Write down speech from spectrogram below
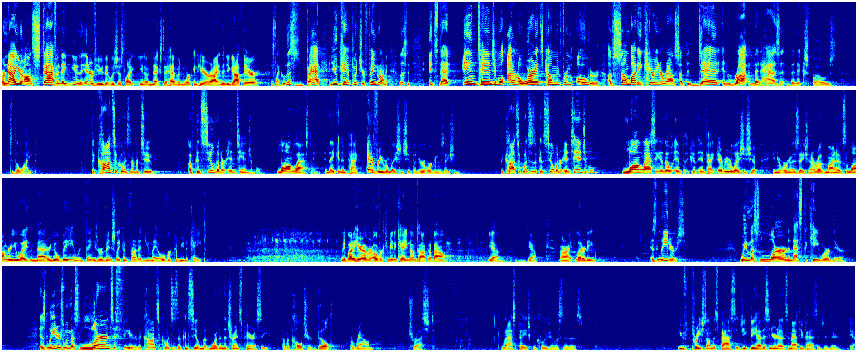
Or now you're on staff and they, you know, the interview that was just like, you know, next to heaven working here, right? And then you got there It's like, well, this is bad, and you can't put your finger on it. Listen, it's that intangible, I don't know where it's coming from, odor of somebody carrying around something dead and rotten that hasn't been exposed to the light. The consequence, number two, of concealment are intangible, long lasting, and they can impact every relationship in your organization. The consequences of concealment are intangible, long lasting, and they'll imp- impact every relationship in your organization. I wrote in my notes the longer you wait, the madder you'll be, and when things are eventually confronted, you may over communicate. Anybody here ever over communicate? You know what I'm talking about? Yeah, yeah. All right, letter D. As leaders, we must learn, and that's the key word there. As leaders, we must learn to fear the consequences of concealment more than the transparency of a culture built around trust. Last page conclusion. Listen to this. You've preached on this passage. Do you have this in your notes, the Matthew passage in there? Yeah.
